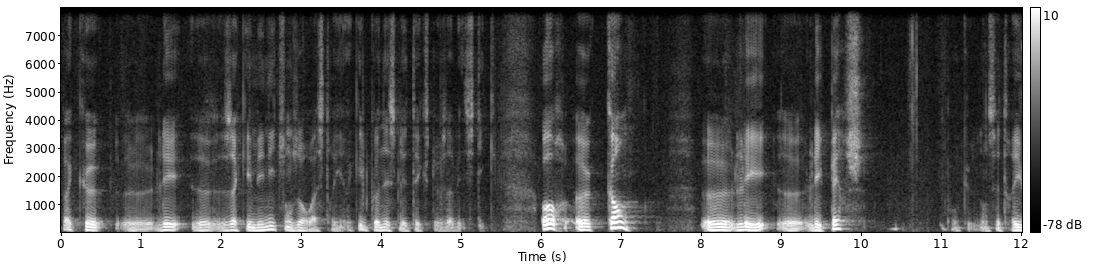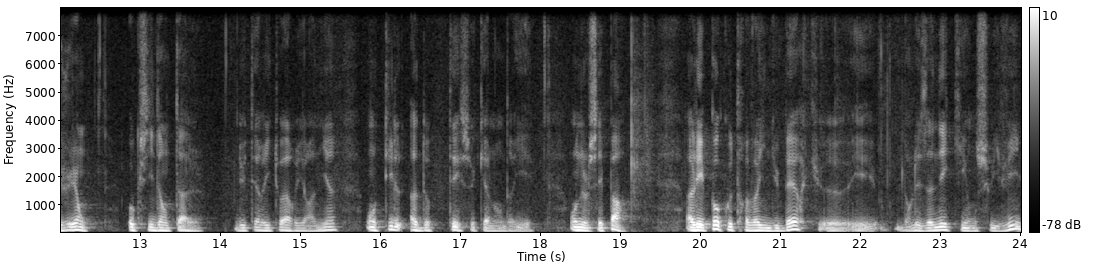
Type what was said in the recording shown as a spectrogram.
pas que les achéménides sont zoroastriens, qu'ils connaissent les textes avestiques. Or, quand euh, les, euh, les, Perses, donc, dans cette région occidentale du territoire iranien, ont-ils adopté ce calendrier? On ne le sait pas. À l'époque où travaille Nuberg, euh, et dans les années qui ont suivi,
